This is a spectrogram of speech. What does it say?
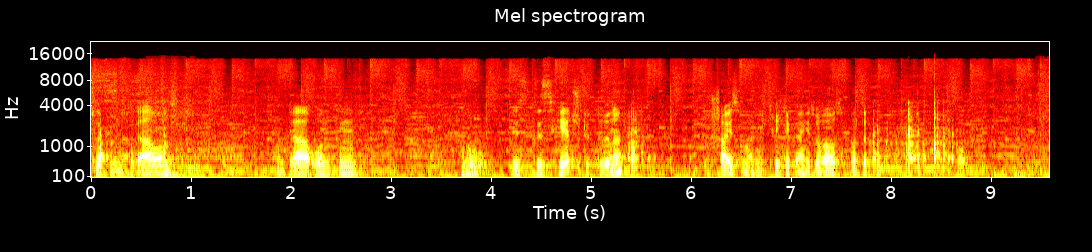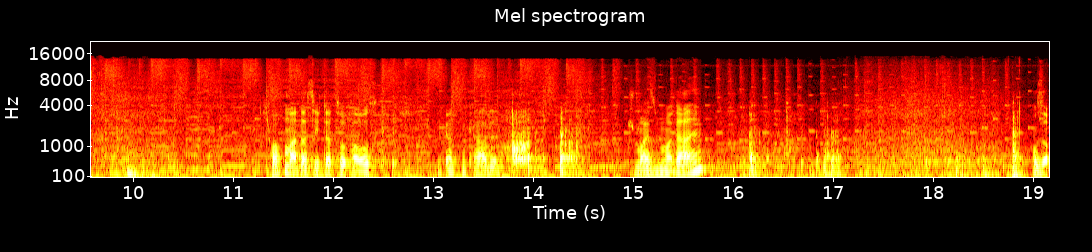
Klappen wir nach da rum. Und da unten ist das Herzstück drin. Ach du Scheiße, Mann, ich krieg da gar nicht so raus. Oh. Ich hoffe mal, dass ich das so rauskriege. Die ganzen Kabel. Schmeißen wir mal dahin. So.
